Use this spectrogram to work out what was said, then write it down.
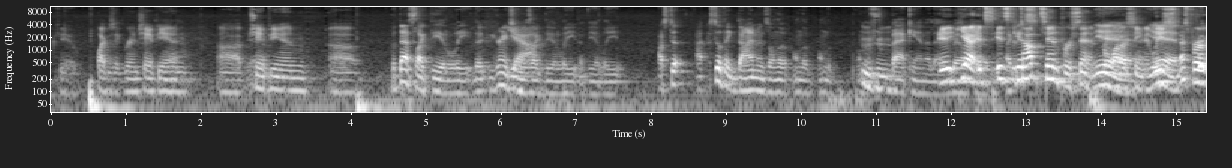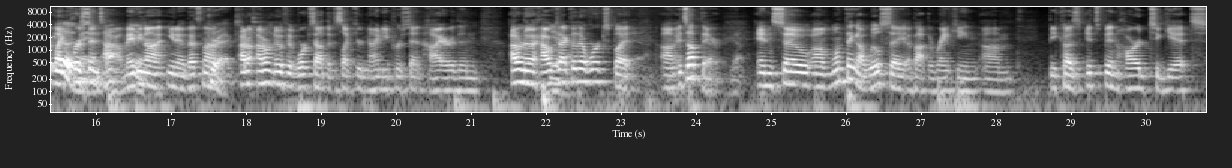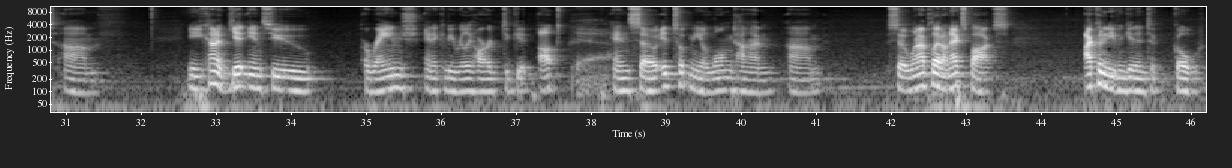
you know, like I said, grand champion, uh, Yeah. champion. Uh, But that's like the elite. The Grand Yeah. Champion's like the elite of the elite. I still, I still think diamonds on the on the on the Mhm. back end of that. it- yeah, it's it's Like, the top ten percent from what I've seen. At yeah, least that's for like good, man. percentile. I- Maybe yeah. not. You know, that's not Correct. I don't. I don't know if it works out that it's like you're ninety percent higher than. I don't know how Yeah. exactly that works, but um, it's up there. Yeah. And so, um, one thing I will say about the ranking, um, because it's been hard to get, um, you, you kind of get into a range, and it can be really hard to get up. Yeah. And so it took me a long time. Um, so when I played on Xbox, I couldn't even get into gold.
